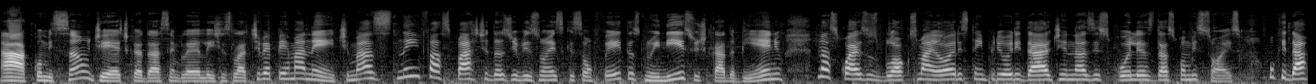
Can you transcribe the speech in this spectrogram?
A comissão de ética da Assembleia Legislativa é permanente mas nem faz parte das divisões que são feitas no início de cada biênio, nas quais os blocos maiores têm prioridade nas escolhas das comissões, o que dá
